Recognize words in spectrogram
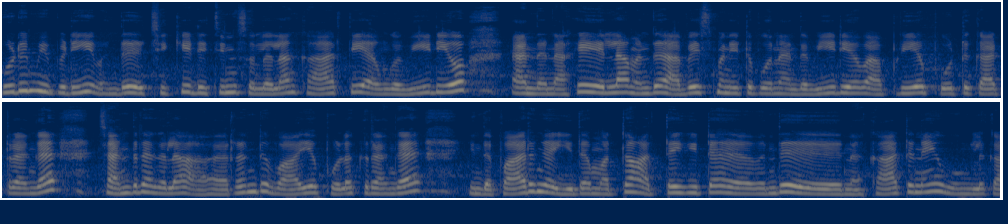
குடுமிப்பிடி வந்து சிக்கிடுச்சின்னு சொல்லலாம். கார்த்தி அவங்க வீடியோ அந்த நகையெல்லாம் வந்து அபேஸ் பண்ணிட்டு போன அந்த வீடியோவை அப்படியே போட்டு காட்டுறாங்க. சந்திரகலா அரண்டு வாயை புழக்கிறாங்க. இந்த பாருங்க இதை மட்டும் அத்தைக்கிட்ட வந்து நான் காட்டினேன் உங்களுக்கு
